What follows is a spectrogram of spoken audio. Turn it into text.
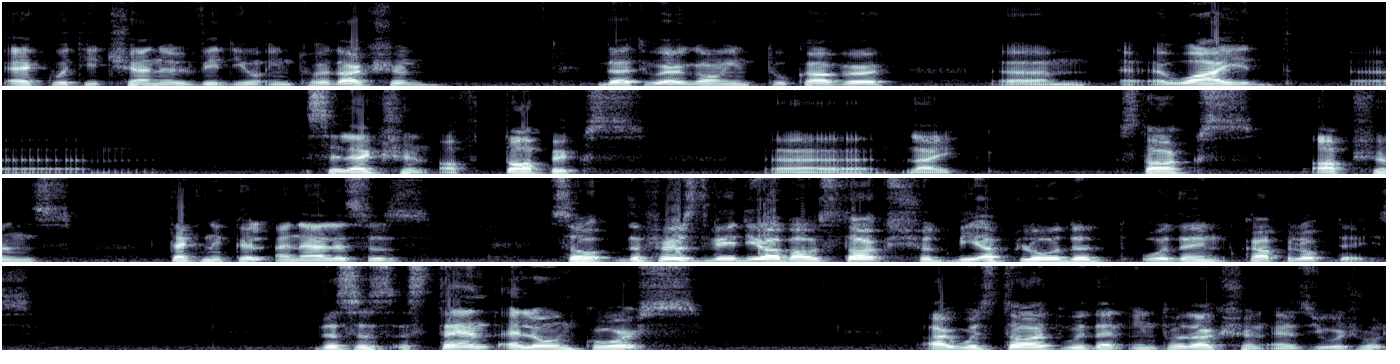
equity channel video introduction that we are going to cover um, a wide uh, selection of topics uh, like stocks, options, technical analysis. So the first video about stocks should be uploaded within a couple of days. This is a standalone course I will start with an introduction as usual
